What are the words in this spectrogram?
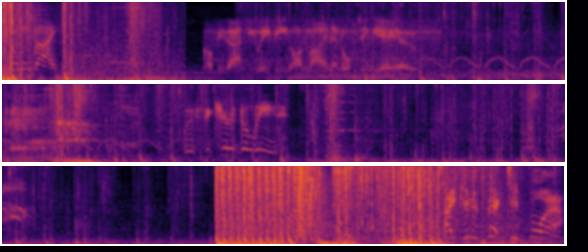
Standing by. Copy that. UAV online and orbiting the AO. We've secured the lead. Taking effective fire.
